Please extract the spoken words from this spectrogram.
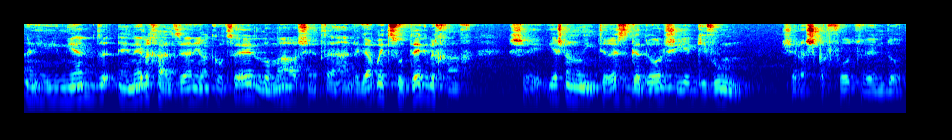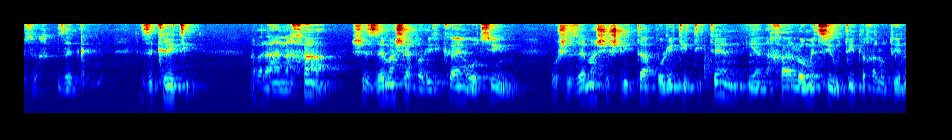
אני מיד אענה לך על זה, אני רק רוצה לומר שאתה לגמרי צודק בכך שיש לנו אינטרס גדול שיהיה גיוון של השקפות ועמדות, זה, זה, זה קריטי. אבל ההנחה שזה מה שהפוליטיקאים רוצים, או שזה מה ששליטה פוליטית תיתן, היא הנחה לא מציאותית לחלוטין.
